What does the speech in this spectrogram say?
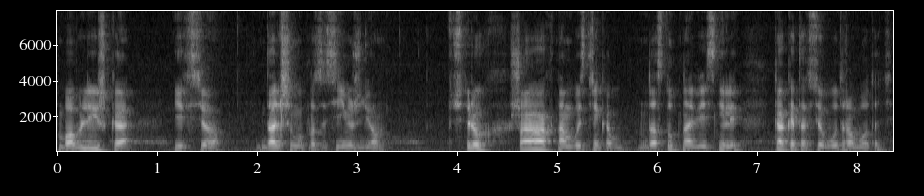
баблишко и все. Дальше мы просто сидим ждем в четырех шагах нам быстренько доступно объяснили, как это все будет работать.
